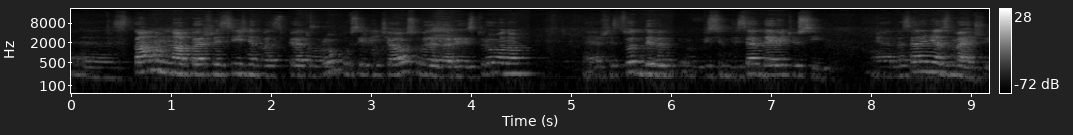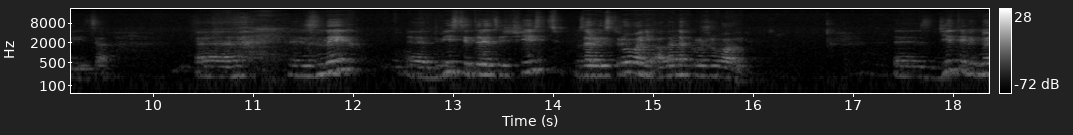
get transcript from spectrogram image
Е, Станом на 1 січня 2025 року в селі Чаусове зареєстровано е, 689 осіб. Е, Населення зменшується. Е, З них е, 236 зареєстровані, але не проживають. Е, Діти від 0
